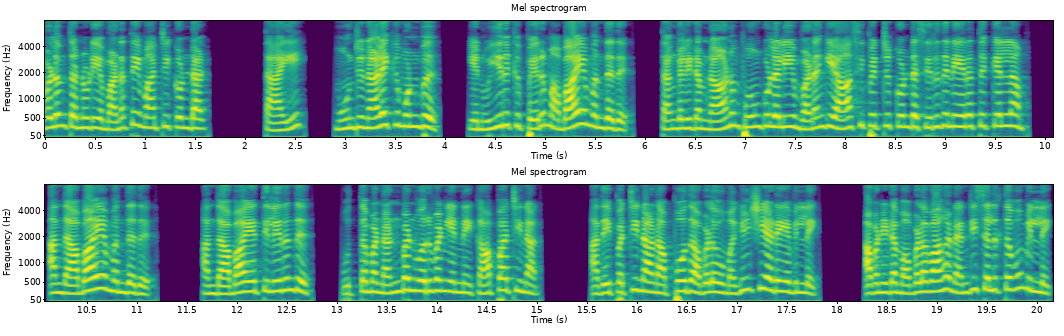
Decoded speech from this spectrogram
அவளும் தன்னுடைய மனத்தை மாற்றிக்கொண்டாள் தாயே மூன்று நாளைக்கு முன்பு என் உயிருக்கு பெரும் அபாயம் வந்தது. தங்களிடம் நானும் பூங்குழலியும் வணங்கி ஆசி பெற்றுக்கொண்ட சிறிது நேரத்துக்கெல்லாம் அந்த அபாயம் வந்தது. அந்த அபாயத்திலிருந்து உத்தம நண்பன் ஒருவன் என்னை காப்பாற்றினான். அதை பற்றி நான் அப்போது அவ்வளவு மகிழ்ச்சி அடையவில்லை. அவனிடம் அவ்வளவாக நன்றி செலுத்தவும் இல்லை.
